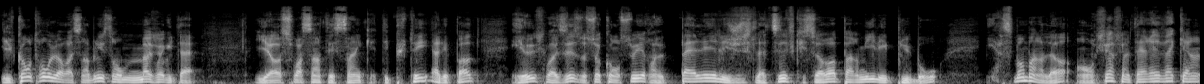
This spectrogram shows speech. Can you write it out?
ils contrôlent leur Assemblée, ils sont majoritaires. Il y a 65 députés à l'époque, et eux choisissent de se construire un palais législatif qui sera parmi les plus beaux. Et à ce moment-là, on cherche un terrain vacant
